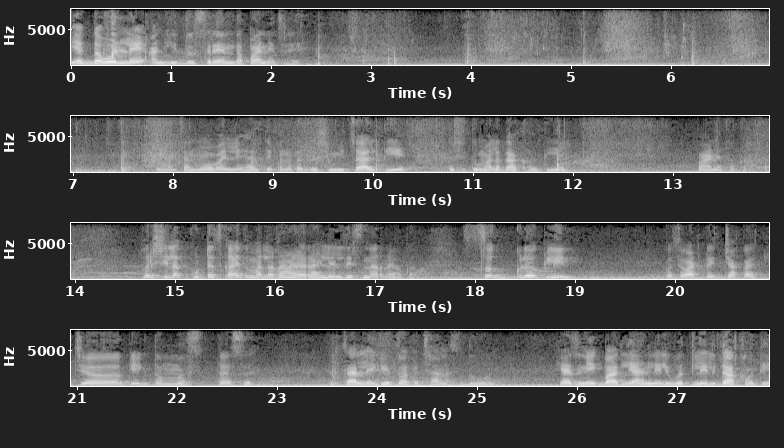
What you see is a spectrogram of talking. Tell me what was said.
एकदा वडलंय आणि ही दुसऱ्यांदा पाण्याचं आहे. माणसा मोबाईल हलते पण आता जशी मी चालतीये तशी तुम्हाला दाखवतीये. पाण्यात हो का फरशीला कुठंच काय तुम्हाला राह राहिलेलं दिसणार नाही हो का सगळं क्लीन कसं वाटतंय? चकाचक एकदम मस्त असं. चाललंय घेतो आता छान असं धुवून. ही अजून एक बादली आणलेली वतलेली दाखवती.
